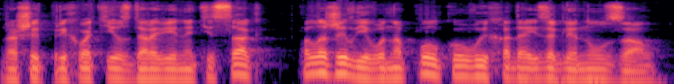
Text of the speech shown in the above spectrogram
Рашид прихватил здоровенный тесак, положил его на полку у выхода и заглянул в зал.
